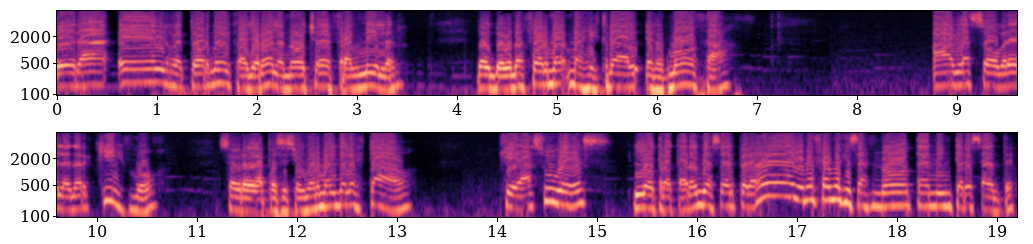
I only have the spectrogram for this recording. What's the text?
era El Retorno del Caballero de la Noche de Frank Miller, donde de una forma magistral, hermosa, habla sobre el anarquismo, sobre la posición normal del Estado, que a su vez lo trataron de hacer, pero ah, de una forma quizás no tan interesante,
